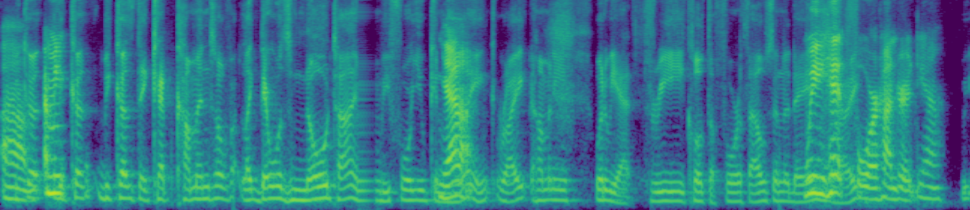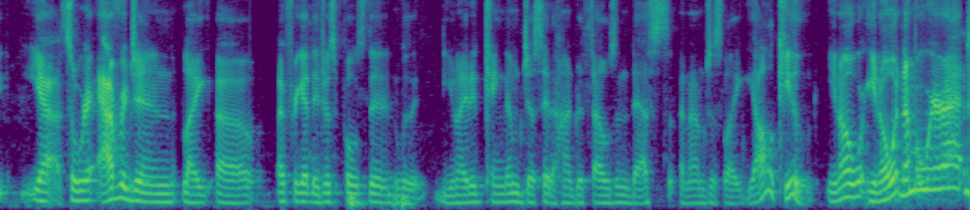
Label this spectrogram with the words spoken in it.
Um, because, I mean, because because they kept coming so fa- like there was no time before you can Yeah. blink, right? How many? What are we at? Three, close to four thousand a day. we hit right? 400. Yeah. We- yeah so we're averaging like uh i forget they just posted was it united kingdom just hit 100000 deaths and i'm just like y'all cute you know you know what number we're at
